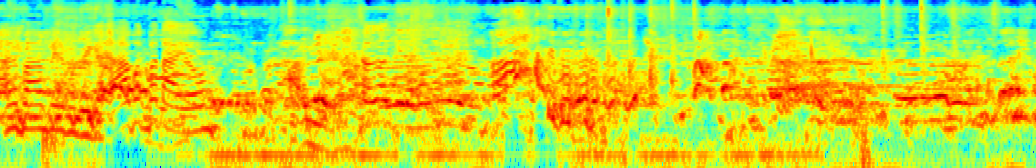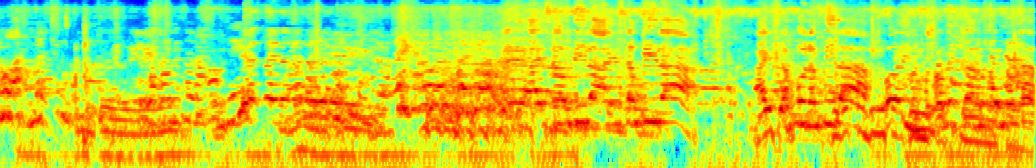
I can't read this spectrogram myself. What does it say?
Ano ba ang pinapabigay? Aabot ba tayo? Eh, ayos ang pila, ayos ang pila. Ayos ang po ng pila. Hoy, magamit ka, magamit ka.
